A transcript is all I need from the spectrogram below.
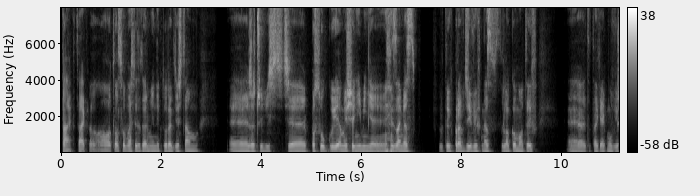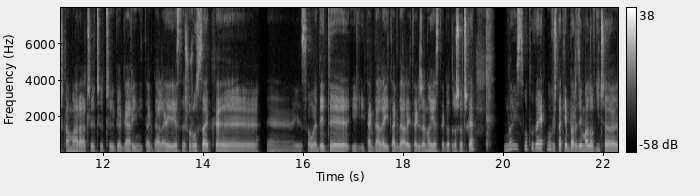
Tak, tak. O, to są właśnie te terminy, które gdzieś tam e, rzeczywiście posługujemy się nimi nie, zamiast tych prawdziwych nazw lokomotyw. E, to tak jak mówisz, Tamara czy, czy, czy Gagarin i tak dalej. Jest też Rusek, e, e, są Edyty i, i tak dalej, i tak dalej. Także no jest tego troszeczkę. No i są to, tak jak mówisz, takie bardziej malownicze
